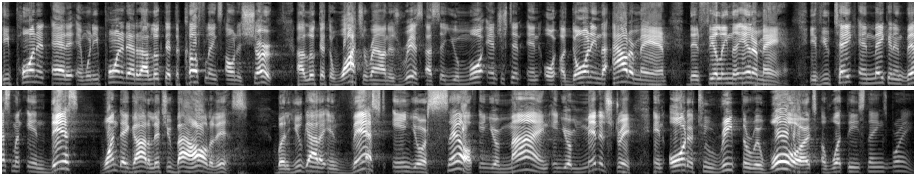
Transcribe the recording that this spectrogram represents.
He pointed at it, and when he pointed at it, I looked at the cufflinks on his shirt. I looked at the watch around his wrist. I said, You're more interested in adorning the outer man than filling the inner man. If you take and make an investment in this, one day God will let you buy all of this. But you got to invest in yourself, in your mind, in your ministry in order to reap the rewards of what these things bring.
